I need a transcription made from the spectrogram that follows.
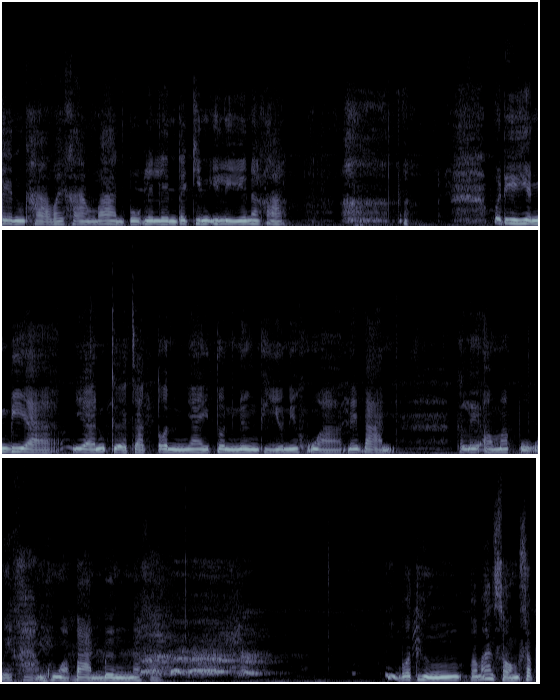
เล่นๆค่ะ ไว้ข้างบ้านปลูกเล่นๆแต่กินอีลีนะคะพอดีเห็นเบียร์เบียร์นเกิดจากต้นใหญ่ต้นหนึ่งที่อยู่ในหัวในบ้าน ก็เลยเอามาปลูกไว้ข้างหัวบ้านเบิงนะคะบ่ถึงประมาณสองสัป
